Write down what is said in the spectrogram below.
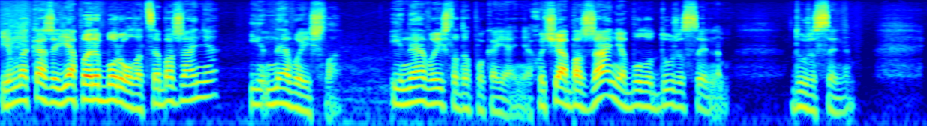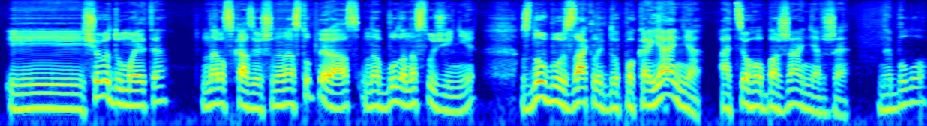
І вона каже: я переборола це бажання і не вийшла. І не вийшла до покаяння. Хоча бажання було дуже сильним. Дуже сильним. І що ви думаєте? Вона розказує, що на наступний раз вона була на служінні, знов був заклик до покаяння, а цього бажання вже не було.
